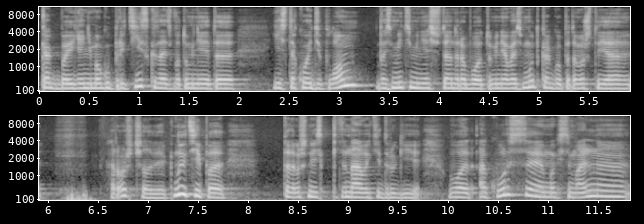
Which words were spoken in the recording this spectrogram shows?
как бы я не могу прийти и сказать, вот у меня это есть такой диплом, возьмите меня сюда на работу. Меня возьмут как бы потому, что я хороший человек. Ну, типа, потому что у меня есть какие-то навыки другие. Вот. А курсы максимально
